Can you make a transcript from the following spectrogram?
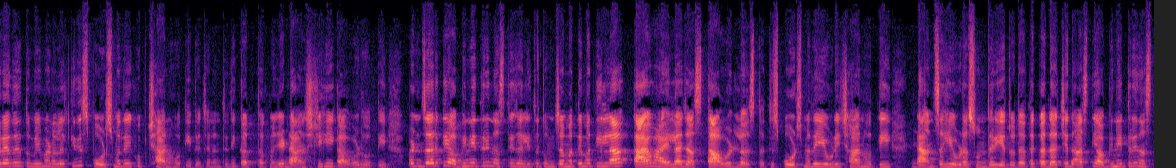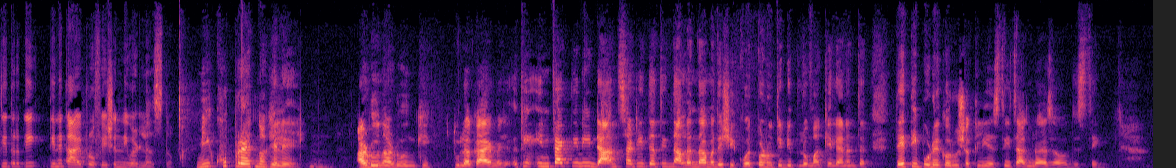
सुप्रिया ताई, तुम्ही म्हणालात की ती स्पोर्ट्समध्ये खूप छान होती. त्याच्यानंतर ती कथ्थक म्हणजे डान्सची ही एक आवड होती. पण जर ती अभिनेत्री नसती झाली तर तुमच्या मते मग तिला काय व्हायला जास्त आवडलं असतं? ती स्पोर्ट्समध्ये एवढी छान होती डान्सही एवढा सुंदर येत होता तर कदाचित आज ती अभिनेत्री नसती तर ती तिने काय प्रोफेशन निवडलं असतं? मी खूप प्रयत्न केले. आडून आडून की तुला काय म्हणजे ती इनफॅक्ट तिने डान्ससाठी तर ती नालंदामध्ये शिकवत पण होती डिप्लोमा केल्यानंतर. ते ती पुढे करू शकली असती चांगलं ॲज अ दिस थिंग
